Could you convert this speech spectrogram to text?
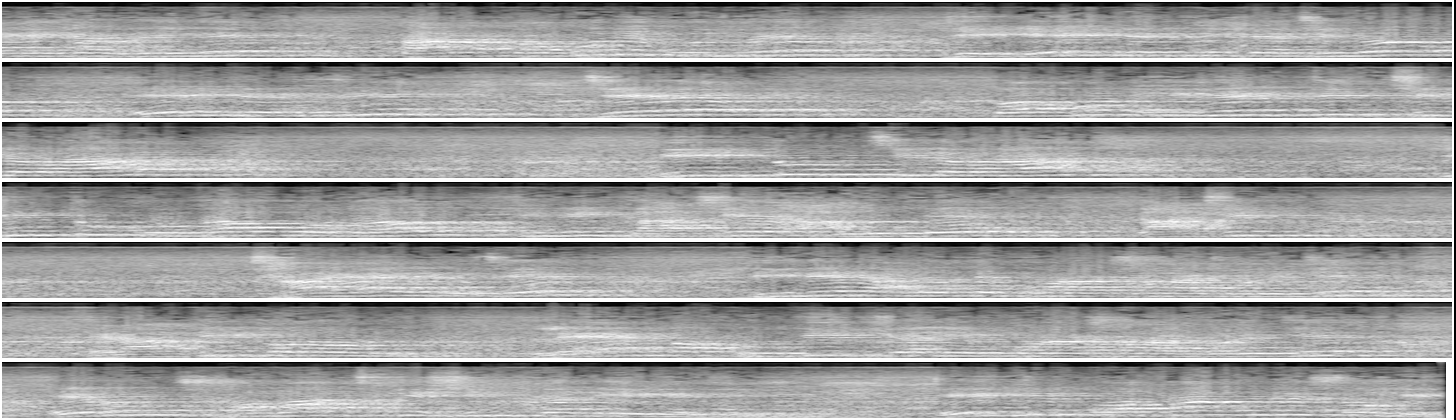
একাকার হয়ে গিয়ে তারা তখনই বুঝবে যে এই ব্যক্তিটা ছিল, এই ব্যক্তি যে তখন ইলেকট্রিক ছিল না, বিদ্যুৎ ছিল না কিন্তু কোথাও কোথাও তিনি গাছের আলোতে, গাছের ছায়ায় বসে দিনের আলোতে পড়াশোনা করেছে রাতে কোনো ল্যাম্প বা প্রদীপ জ্বালিয়ে পড়াশোনা করেছে এবং সমাজকে শিক্ষা দিয়ে গেছে এই যে কথাগুলোর সঙ্গে,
